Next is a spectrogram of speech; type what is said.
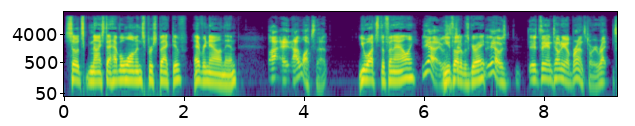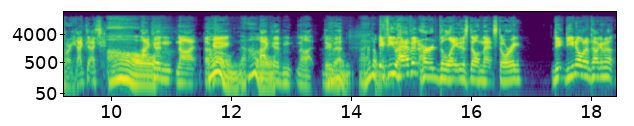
So it's nice to have a woman's perspective every now and then. I, I watched that. You watched the finale? Yeah, it was you thought ju- it was great. Yeah, it was. It's the Antonio Brown story, right? Sorry, I, I, Oh, I couldn't not. Okay, Oh, no. I couldn't not do that. I don't. If you haven't heard the latest on that story, do, do you know what I'm talking about?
